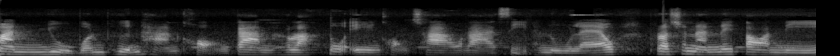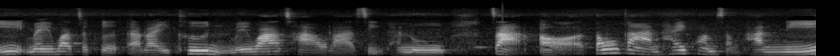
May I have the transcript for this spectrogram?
มันอยู่บนพื้นฐานของการรักตัวเองของชาวราศีธนูแล้ว เพราะฉะนั้นในตอนนี้ไม่ว่าจะเกิดอะไรขึ้น ไม่ว่าชาวราศีธนูจะต้องการให้ความสัมพันธ์นี้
